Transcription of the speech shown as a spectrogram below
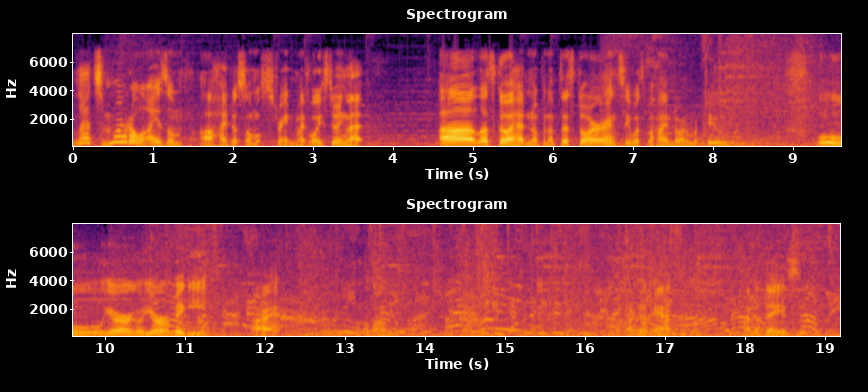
Let's myrtleize them! Ah, I just almost strained my voice doing that. Uh, let's go ahead and open up this door and see what's behind door number two. Ooh, you're you're a biggie. All right, hold on. I can can't. Time to daze.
